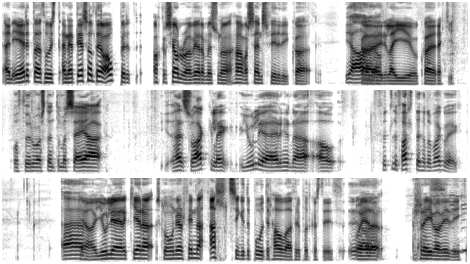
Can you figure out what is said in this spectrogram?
En er þetta, þú veist, en þetta er svolítið á ábyrð okkar sjálfur að vera með svona hafa sens fyrir því hvað, já, er í lægi og hvað er ekki. Og þurfa stundum að segja Það er svakleg Júlía er hérna á fullu farti hérna bakveg um, Já, Júlia er að gera, sko hún er að finna allt sem getur búið til háfað fyrir podcastið og er að hreyfa við því.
